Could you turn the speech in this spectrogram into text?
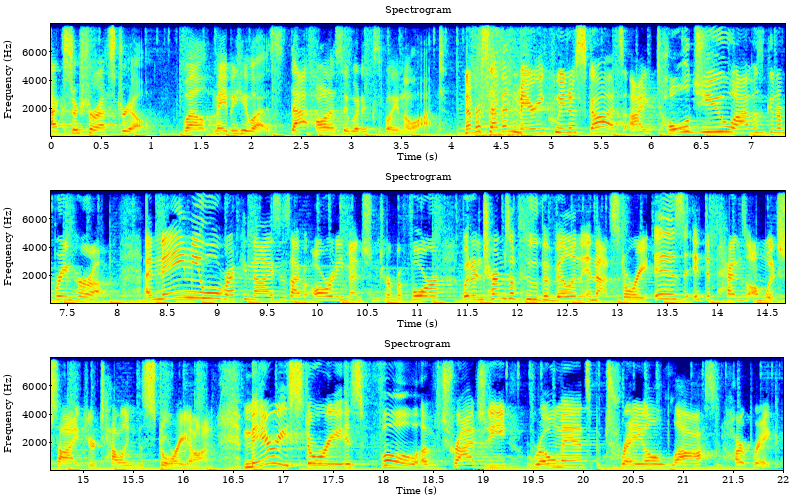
extraterrestrial. Well, maybe he was. That honestly would explain a lot. Number 7, Mary Queen of Scots. I told you I was gonna bring her up. A name you will recognize as I've already mentioned her before, but in terms of who the villain in that story is, it depends on which side you're telling the story on. Mary's story is full of tragedy, romance, betrayal, loss, and heartbreak.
